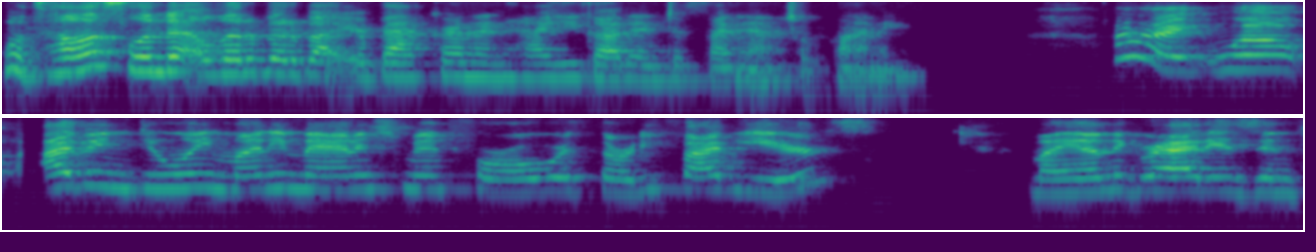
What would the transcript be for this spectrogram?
Well, tell us, Lynda, a little bit about your background and how you got into financial planning. All right. Well, I've been doing money management for over 35 years. My undergrad is in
